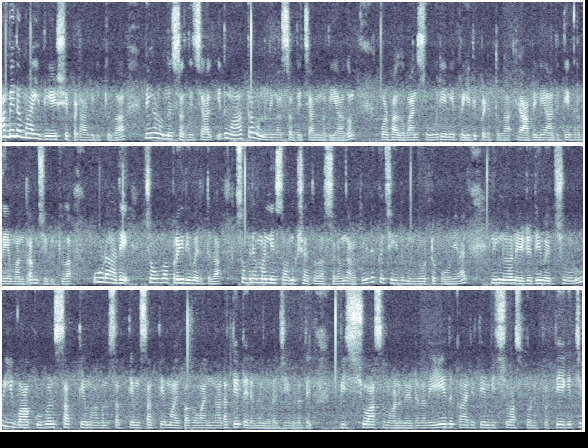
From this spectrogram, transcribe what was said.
അമിതമായി ദേഷ്യപ്പെടാതിരിക്കുക. നിങ്ങളൊന്ന് ശ്രദ്ധിച്ചാൽ ഇത് മാത്രമൊന്ന് നിങ്ങൾ ശ്രദ്ധിച്ചാൽ മതിയാകും. അപ്പോൾ ഭഗവാൻ സൂര്യനെ പ്രീതിപ്പെടുത്തുക രാവിലെ ആദിത്യ ഹൃദയ മന്ത്രം ജപിക്കുക കൂടാതെ ചൊവ്വ പ്രീതി വരുത്തുക സുബ്രഹ്മണ്യ സ്വാമി ക്ഷേത്ര ദർശനം നടത്തുക. ഇതൊക്കെ ചെയ്ത് മുന്നോട്ട് പോയാൽ നിങ്ങൾ എഴുതി വെച്ചോളൂ. ഈ വാക്കുകൾ സത്യമാകും. സത്യം സത്യമായി ഭഗവാൻ നടത്തി തരും നിങ്ങളുടെ ജീവിതത്തിൽ. വിശ്വാസമാണ് വേണ്ടത്. ഏത് കാര്യത്തെയും വിശ്വാസത്തോടെ പ്രത്യേകിച്ച്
